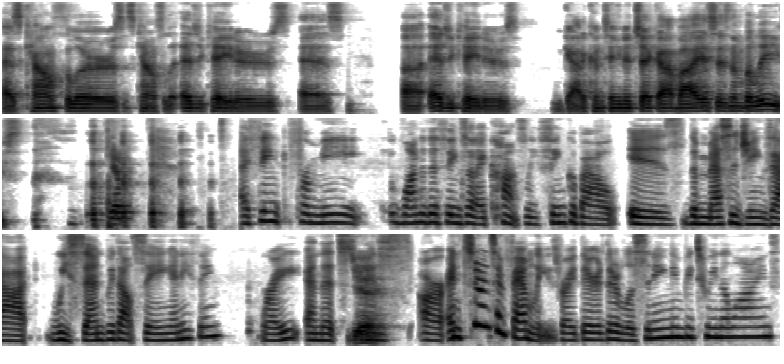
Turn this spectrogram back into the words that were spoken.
as counselors, as counselor educators, as uh, educators, we got to continue to check our biases and beliefs. Yep. I think for me, one of the things that I constantly think about is the messaging that we send without saying anything right and that students yes. are and students and families right they're they're listening in between the lines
